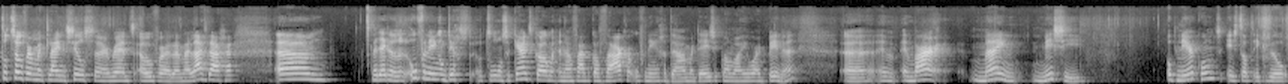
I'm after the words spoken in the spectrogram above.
tot zover mijn kleine sales rant over mijn live dagen. Um, we deden een oefening om dicht tot onze kern te komen. En nou heb ik al vaker oefeningen gedaan, maar deze kwam wel heel hard binnen. En, en, waar mijn missie op neerkomt, is dat ik wil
